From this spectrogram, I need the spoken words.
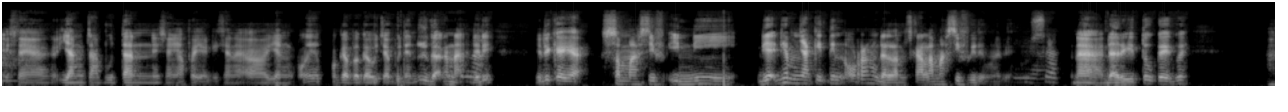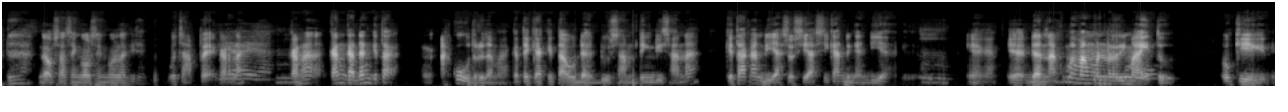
misalnya yang cabutan misalnya apa ya di sana eh, yang pokoknya pegawai-pegawai cabutan itu juga kena Kena. jadi jadi kayak semasif ini dia dia menyakitin orang dalam skala masif gitu menurut gue. Iya. Buset. nah dari itu kayak gue udah nggak usah senggol-senggol lagi deh gue capek karena Iya, iya. Hmm. karena kan kadang kita aku terutama ketika kita udah do something di sana kita akan diasosiasikan dengan dia gitu Hmm. ya kan ya dan aku memang menerima Iya. itu oke gitu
